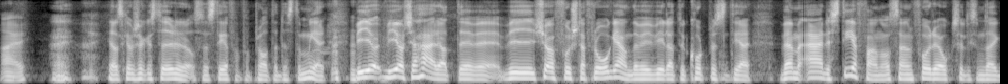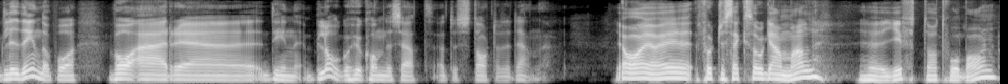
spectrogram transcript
Nej. Jag ska försöka styra det då, så Stefan får prata desto mer. Vi gör, vi gör så här att eh, vi kör första frågan där vi vill att du kort presenterar vem är det Stefan och sen får du också liksom där glida in då på vad är eh, din blogg och hur kom det sig att, att du startade den? Ja, jag är 46 år gammal, eh, gift och har två barn.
